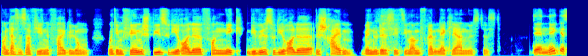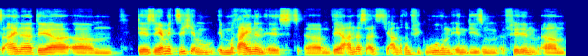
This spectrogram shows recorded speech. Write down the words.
Und das ist auf jeden Fall gelungen. Und im Film spielst du die Rolle von Nick. Wie würdest du die Rolle beschreiben, wenn du das jetzt jemandem Fremden erklären müsstest? Der Nick ist einer, der ähm, der sehr mit sich im, im Reinen ist, ähm, der anders als die anderen Figuren in diesem Film ähm,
